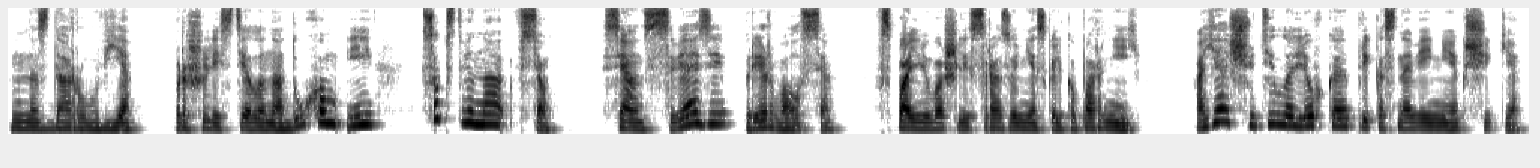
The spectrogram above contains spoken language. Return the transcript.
«На здоровье!» Прошелестело над ухом и, собственно, все. Сеанс связи прервался. В спальню вошли сразу несколько парней, а я ощутила легкое прикосновение к щеке,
